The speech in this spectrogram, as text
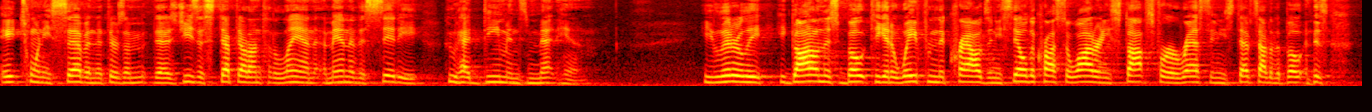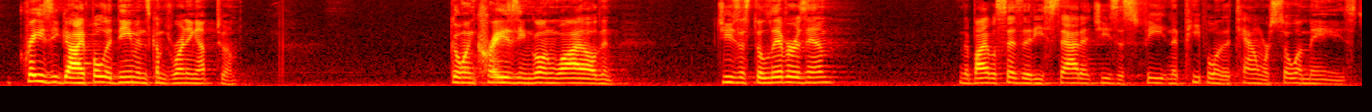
8:27 that there's a that as Jesus stepped out onto the land, a man of the city who had demons met him. He literally he got on this boat to get away from the crowds and he sailed across the water and he stops for a rest and he steps out of the boat and this crazy guy full of demons comes running up to him. Going crazy and going wild and Jesus delivers him and the Bible says that he sat at Jesus' feet, and the people in the town were so amazed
